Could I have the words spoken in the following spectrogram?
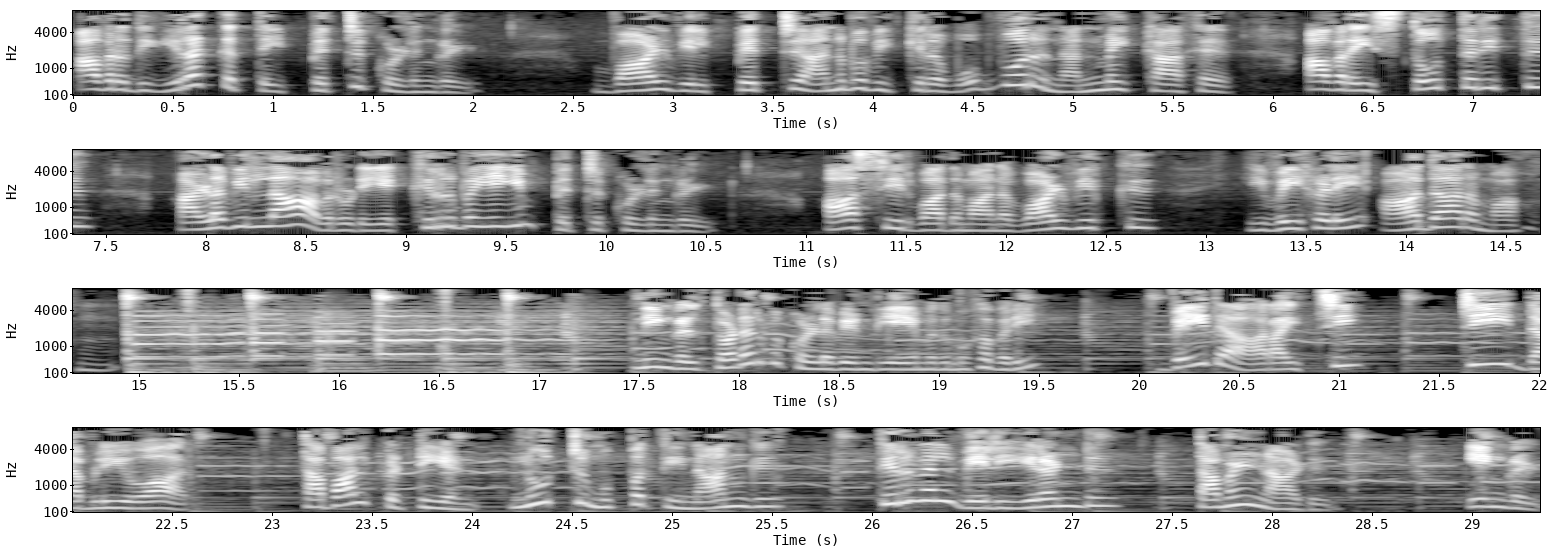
அவரது இரக்கத்தை பெற்றுக் கொள்ளுங்கள் வாழ்வில் பெற்று அனுபவிக்கிற ஒவ்வொரு நன்மைக்காக அவரை ஸ்தோத்தரித்து அளவில்லா அவருடைய கிருபையையும் பெற்றுக் கொள்ளுங்கள் ஆசீர்வாதமான வாழ்விற்கு இவைகளே ஆதாரமாகும். நீங்கள் தொடர்பு கொள்ள வேண்டிய எமது முகவரி வேத ஆராய்ச்சி டி டபிள்யூ ஆர் தபால் பெட்டி எண் நூற்று முப்பத்தி நான்கு திருநெல்வேலி இரண்டு தமிழ்நாடு. எங்கள்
